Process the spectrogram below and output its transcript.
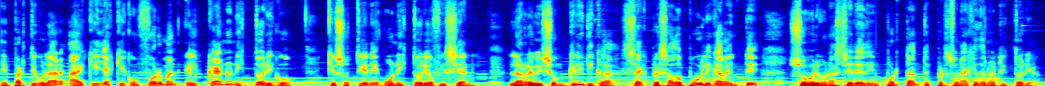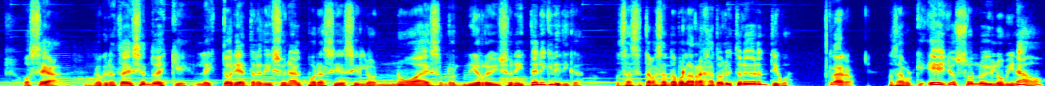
en particular a aquellas que conforman el canon histórico que sostiene una historia oficial. La revisión crítica se ha expresado públicamente sobre una serie de importantes personajes de nuestra historia. O sea, lo que nos está diciendo es que la historia tradicional, por así decirlo, no es ni revisionista ni crítica. O sea, se está pasando por la raja toda la historia de la antigua. Claro. O sea, porque ellos son los iluminados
